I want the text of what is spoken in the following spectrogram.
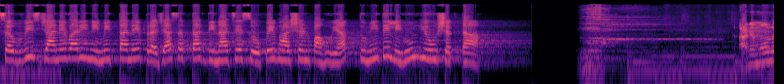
सव्वीस जानेवारी निमित्ताने प्रजासत्ताक दिनाचे सोपे भाषण पाहूया. तुम्ही ते लिहून घेऊ शकता. अनमोल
